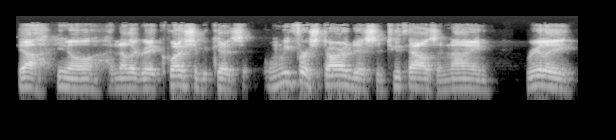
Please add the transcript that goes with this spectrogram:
Yeah, you know, another great question because when we first started this in 2009, really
